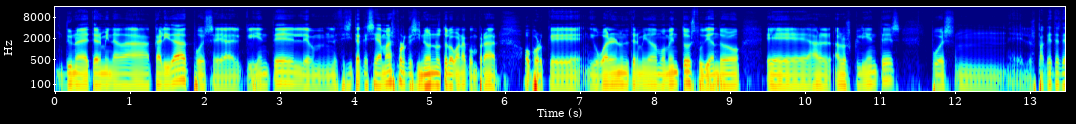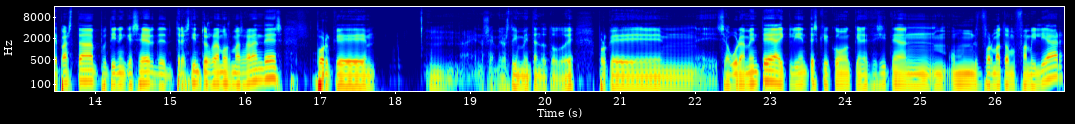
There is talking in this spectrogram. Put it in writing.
de una determinada calidad, pues el cliente necesita que sea más porque si no, no te lo van a comprar. O porque igual en un determinado momento, estudiando eh, a, los clientes, pues mm, eh, los paquetes de pasta pues, tienen que ser de 300 gramos más grandes porque mm, no sé, me lo estoy inventando todo, ¿eh? porque mm, eh, seguramente hay clientes que, que necesitan un formato familiar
